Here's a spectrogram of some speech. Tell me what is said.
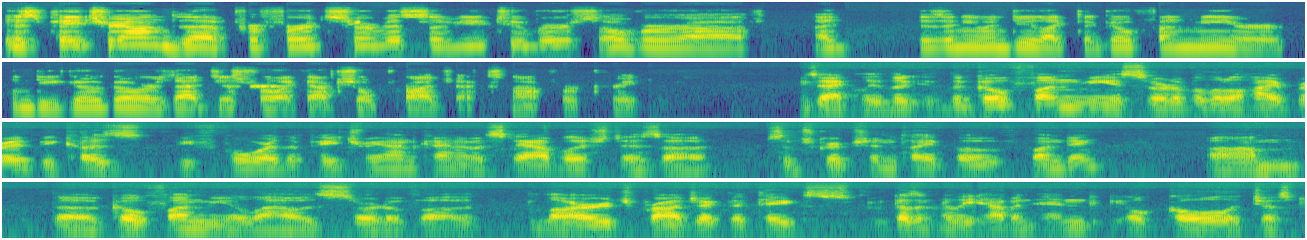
Is Patreon the preferred service of YouTubers over? Uh, does anyone do like the GoFundMe or Indiegogo, or is that just for like actual projects, not for creators? Exactly. The the GoFundMe is sort of a little hybrid because before the Patreon kind of established as a subscription type of funding, um, the GoFundMe allows sort of a large project that takes doesn't really have an end goal. It just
